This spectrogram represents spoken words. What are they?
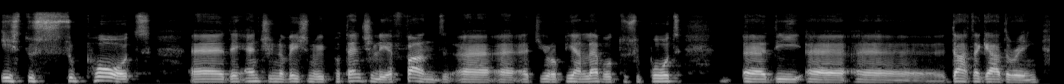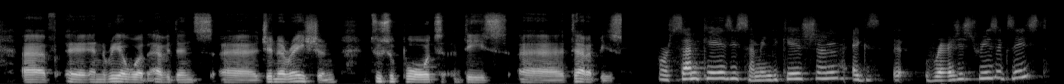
Is to support uh, the entry innovation with potentially a fund uh, uh, at European level to support uh, the uh, uh, data gathering and real world evidence generation to support these therapies. For some cases, some indication ex- registries exist,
